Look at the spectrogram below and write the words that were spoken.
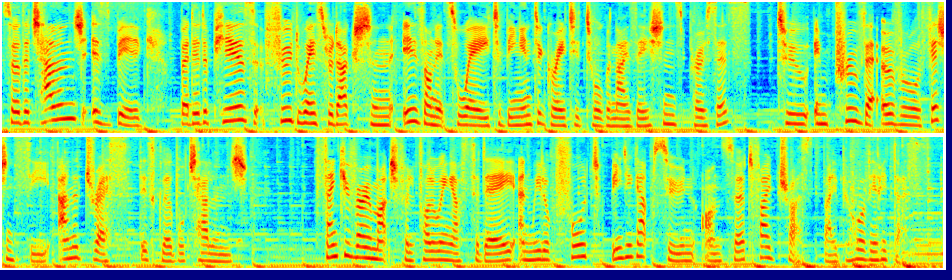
So the challenge is big, but it appears food waste reduction is on its way to being integrated to organizations' process to improve their overall efficiency and address this global challenge. Thank you very much for following us today, and we look forward to meeting up soon on Certified Trust by Bureau Veritas.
